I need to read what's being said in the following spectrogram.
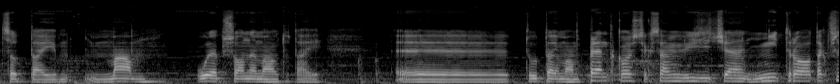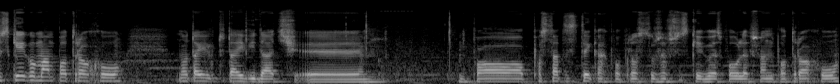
co tutaj mam ulepszone. Mam tutaj tutaj mam prędkość, jak sami widzicie, nitro, tak wszystkiego mam po trochu. No tak jak tutaj widać po, po statystykach po prostu, że wszystkiego jest poulepszane po trochu.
